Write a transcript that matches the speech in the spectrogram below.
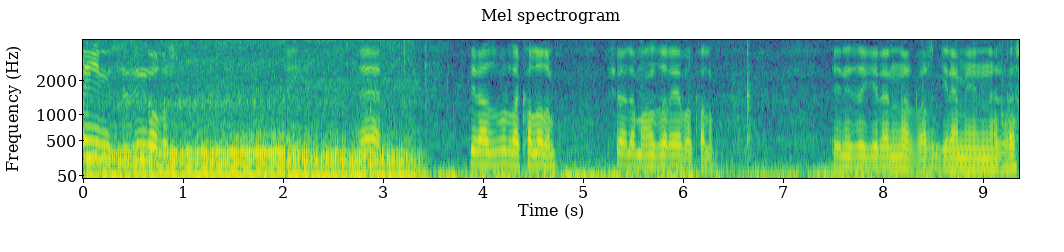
Etmeyin sizin de olur. Evet. Biraz burada kalalım. Şöyle manzaraya bakalım. Denize girenler var, giremeyenler var.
